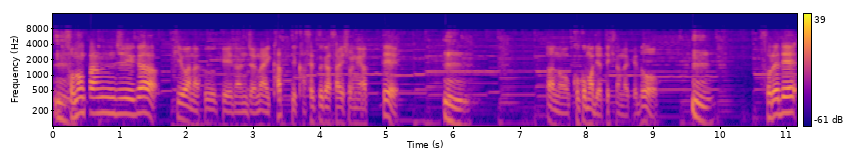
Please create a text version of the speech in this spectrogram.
うんその感じがピュアな風景なんじゃないかっていう仮説が最初にあって、うん。あの、ここまでやってきたんだけど、うん。それで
